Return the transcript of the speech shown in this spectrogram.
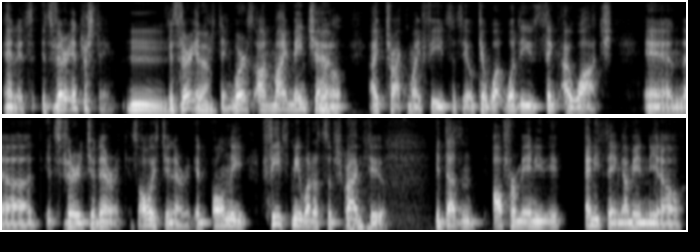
and it's it's very interesting. Mm, It's very yeah. interesting. Whereas on my main channel, I track my feeds and say, okay, what what do you think I watch? And uh, it's very generic. It's always generic. It only feeds me what I subscribe to. It doesn't offer me any anything. I mean, you know,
